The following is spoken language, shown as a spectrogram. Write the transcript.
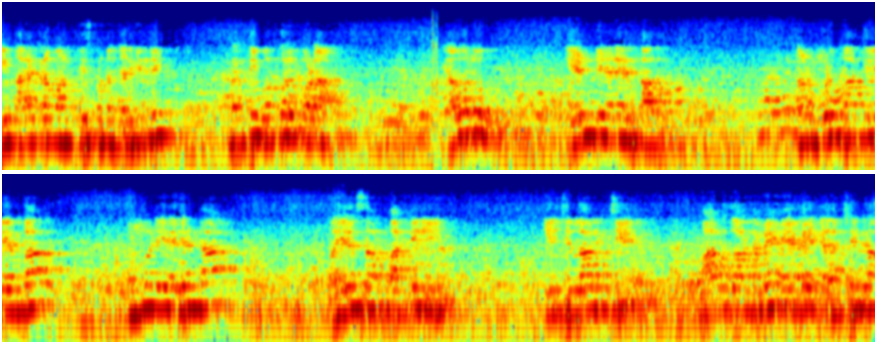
ఈ కార్యక్రమాన్ని తీసుకోవడం జరిగింది. ప్రతి ఒక్కరు కూడా ఎవరు ఏంటి అనేది కాదు. మన మూడు పార్టీల యొక్క ఉమ్మడి ఎజెండా వైఎస్ఆర్ పార్టీని ఈ జిల్లా నుంచి పాల్గొనడమే ఏకైక లక్ష్యంగా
